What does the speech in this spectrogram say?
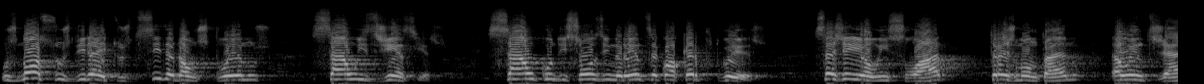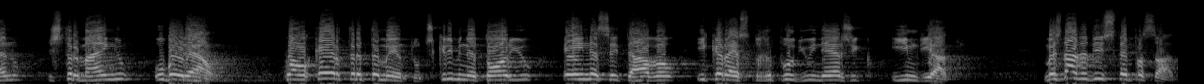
Os nossos direitos de cidadãos plenos são exigências, são condições inerentes a qualquer português, seja ele insular, transmontano, alentejano, extremanho ou beirão. Qualquer tratamento discriminatório é inaceitável e carece de repúdio enérgico e imediato. Mas nada disso tem passado.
